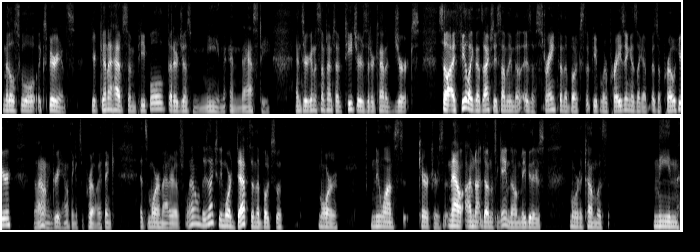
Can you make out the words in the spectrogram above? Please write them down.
middle school experience. You're gonna have some people that are just mean and nasty, and so you're gonna sometimes have teachers that are kind of jerks. So I feel like that's actually something that is a strength in the books that people are praising as like a as a pro here. And I don't agree. I don't think it's a pro. I think it's more a matter of well, there's actually more depth in the books with more nuanced characters. Now I'm not done with the game though. Maybe there's more to come with mean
